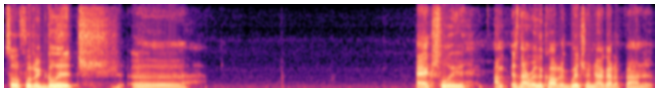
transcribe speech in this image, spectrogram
So for the glitch, uh, actually, I'm, it's not really called a glitch on there. I gotta find it.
